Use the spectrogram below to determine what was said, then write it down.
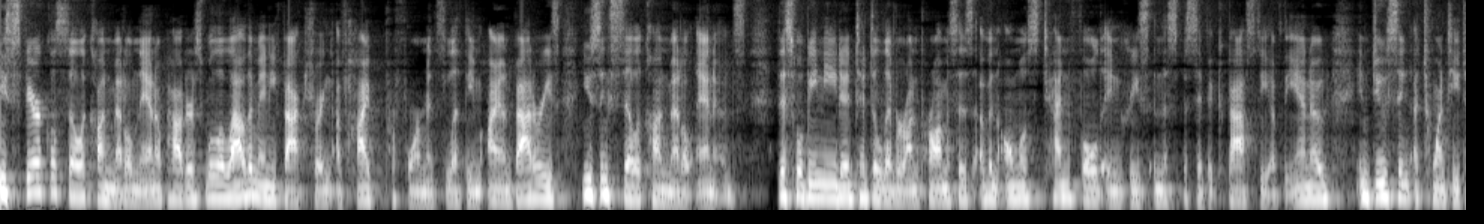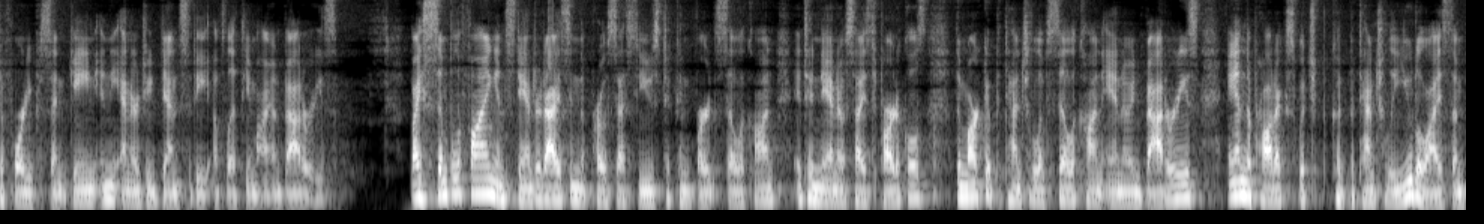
These spherical silicon metal nanopowders will allow the manufacturing of high performance lithium ion batteries using silicon metal anodes. This will be needed to deliver on promises of an almost tenfold increase in the specific capacity of the anode, inducing a 20 to 40% gain in the energy density of lithium ion batteries. By simplifying and standardizing the process used to convert silicon into nano-sized particles, the market potential of silicon anode batteries and the products which could potentially utilize them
